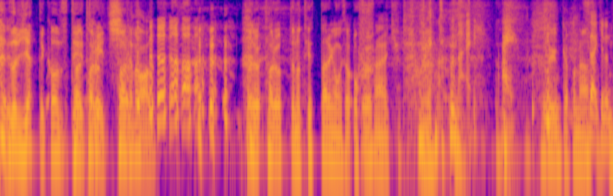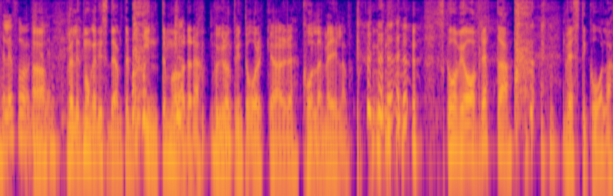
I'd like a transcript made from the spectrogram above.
Så jättekonstig Twitch-kanal. Tar, tar upp den och tittar en gång så, oh, nej gud. nej, nej. Rynka på näsan. Säkert en telefon. Ja. Väldigt många dissidenter blir inte mördade på grund av att vi inte orkar kolla mejlen. Ska vi avrätta Vestikola?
